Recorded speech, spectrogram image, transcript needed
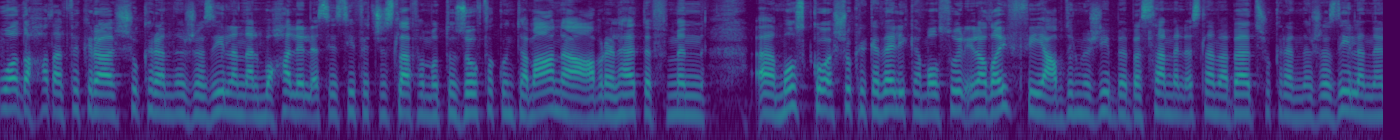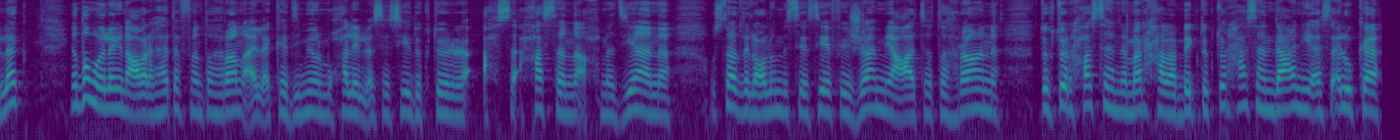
وضحت الفكرة شكرا جزيلا المحلل السياسي فيتشسلاف موتوزوف كنت معنا عبر الهاتف من موسكو. الشكر كذلك موصول إلى ضيفي عبد المجيد بسام من إسلام آباد. شكرا جزيلا لك. ينضم إلينا عبر الهاتف من طهران الأكاديمي والمحلل السياسي دكتور حسن أحمديان أستاذ العلوم السياسية في جامعة طهران. دكتور حسن مرحبا بك. دكتور حسن دعني أسألك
